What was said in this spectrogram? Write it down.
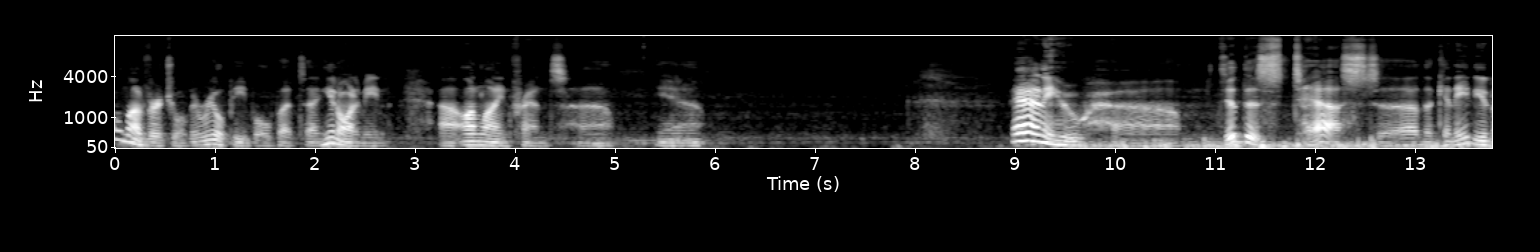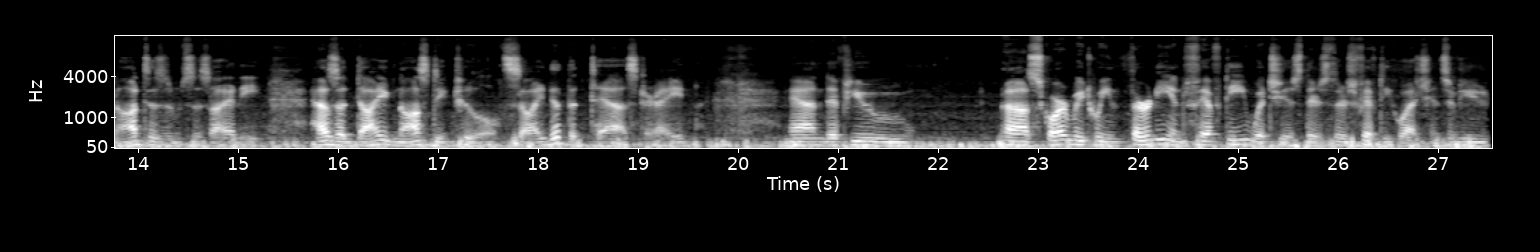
Well, not virtual, they're real people, but uh, you know what I mean. Uh, online friends. Uh, yeah. Anywho, um, did this test. Uh, the Canadian Autism Society has a diagnostic tool, so I did the test, right? And if you uh, score between 30 and 50, which is there's there's 50 questions. If you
